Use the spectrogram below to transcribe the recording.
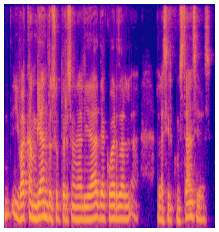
y va cambiando su personalidad de acuerdo a, las circunstancias.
